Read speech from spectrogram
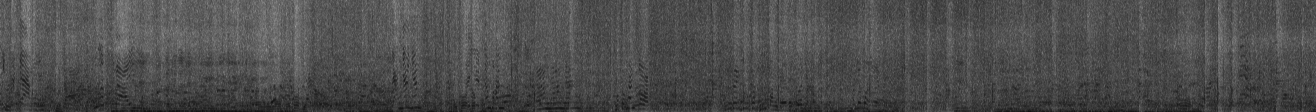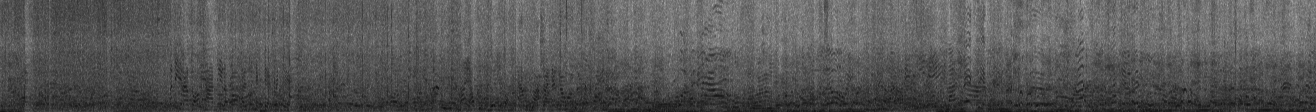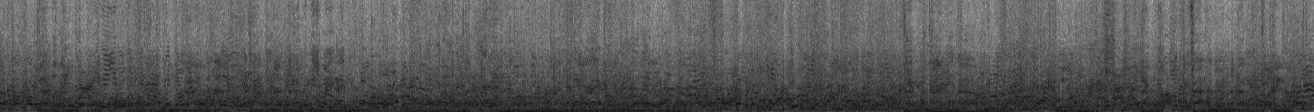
ที่อาจจะไม่ได้ยินชื่อตัวเองนะครับเขาทอดอยู่ยังยังยังเขาทอดครับยังพันยังยังยังมันต้องพันกอดนี่ได้ดูก็ถือบังแดดให้เพื่อนมันยังไม่แห้ง ครับสร้างถนนนะครับหนึ่ง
